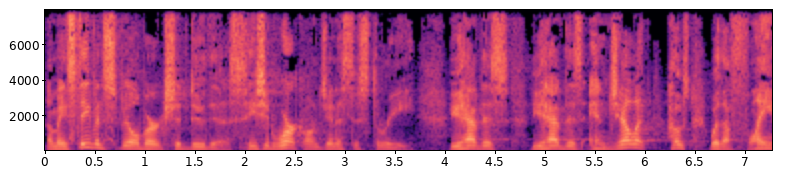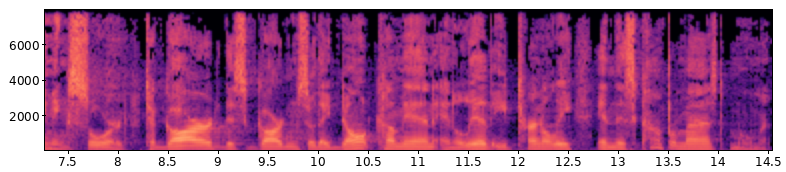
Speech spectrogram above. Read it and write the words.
I mean, Steven Spielberg should do this. He should work on Genesis 3. You have this, you have this angelic host with a flaming sword to guard this garden so they don't come in and live eternally in this compromised moment.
